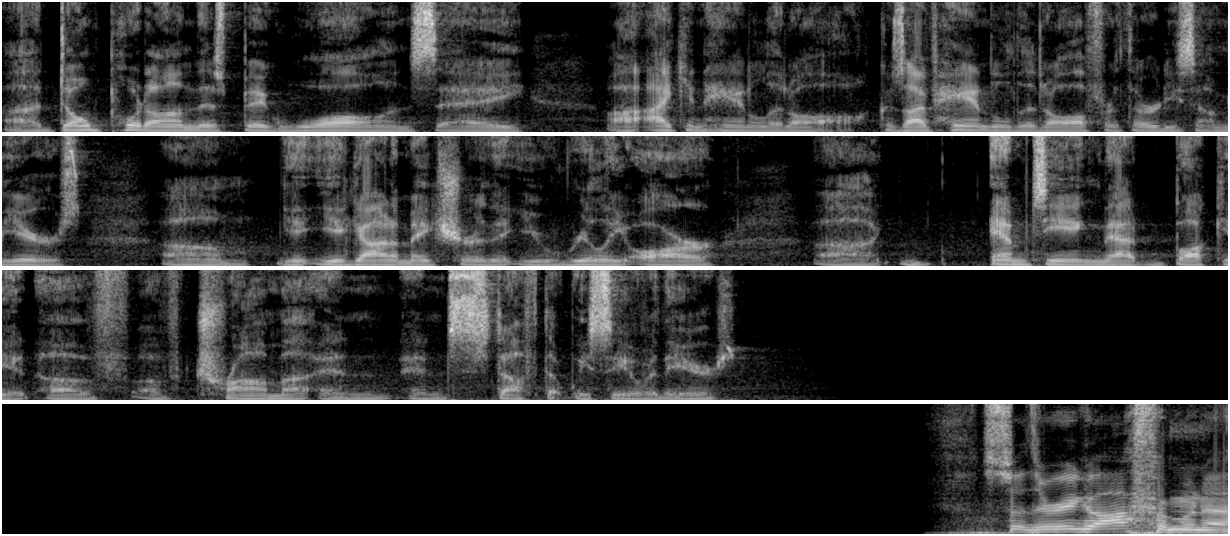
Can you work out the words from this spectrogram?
Uh, don't put on this big wall and say, I can handle it all, because I've handled it all for 30 some years um, you, you got to make sure that you really are uh, emptying that bucket of, of trauma and, and stuff that we see over the years. So the rig off, I'm gonna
